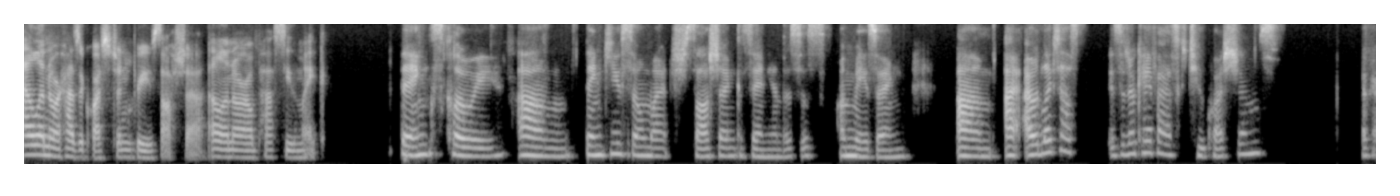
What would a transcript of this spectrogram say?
Eleanor has a question for you, Sacha. Eleanor, I'll pass you the mic. Thanks, Chloe. Um, thank you so much, Sacha and Ksenia. This is amazing. Um, I, I would like to ask, is it okay if I ask two questions? Okay.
